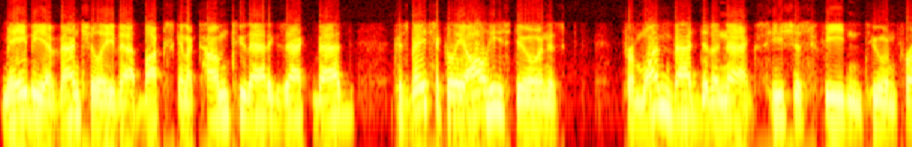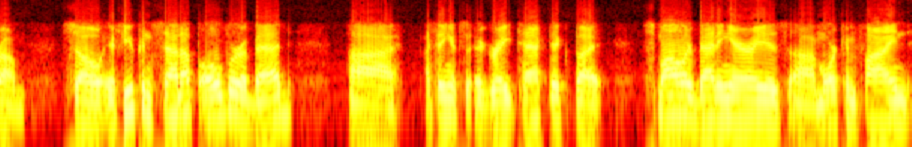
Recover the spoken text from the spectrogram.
maybe eventually that buck's going to come to that exact bed. Because basically all he's doing is from one bed to the next, he's just feeding to and from. So if you can set up over a bed, uh, I think it's a great tactic, but smaller bedding areas, uh, more confined,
